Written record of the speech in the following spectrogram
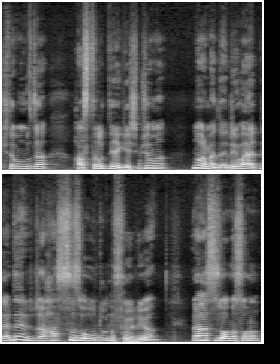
kitabımızda hastalık diye geçmiş ama normalde rivayetlerde rahatsız olduğunu söylüyor. Rahatsız olması onun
